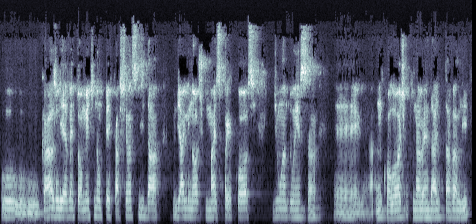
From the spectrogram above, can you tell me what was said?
o, o, caso e, eventualmente, não perca a chance de dar um diagnóstico mais precoce de uma doença é, oncológica que, na verdade, estava ali,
